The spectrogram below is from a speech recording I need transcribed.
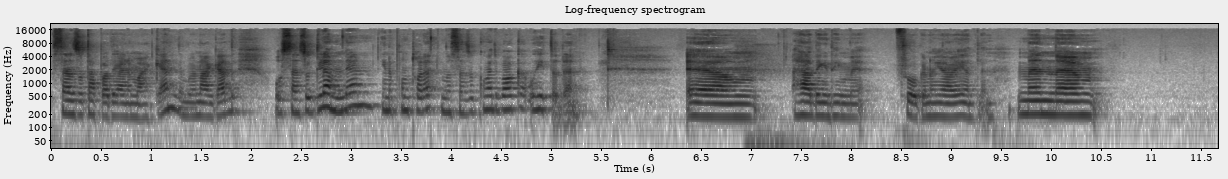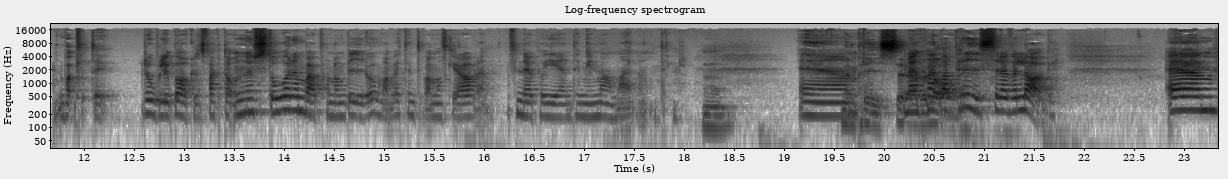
sen så tappade jag den i marken, den blev naggad. Och sen så glömde jag den inne på en toalett, men sen så kom jag tillbaka och hittade den. Ehm, um, det hade ingenting med frågan att göra egentligen. Men ehm, um, bara lite rolig bakgrundsfakta. Och nu står den bara på någon byrå. Man vet inte vad man ska göra av den. Jag funderar på att ge den till min mamma eller någonting. Mm. Men priser men överlag? själva priser överlag. Ehm,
